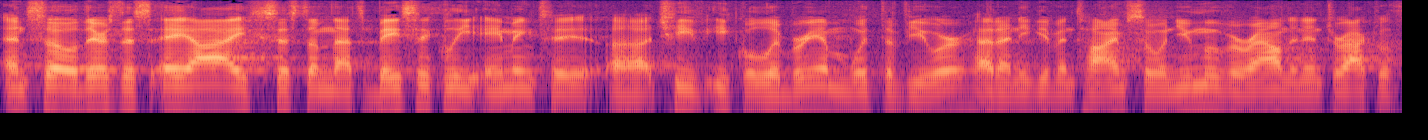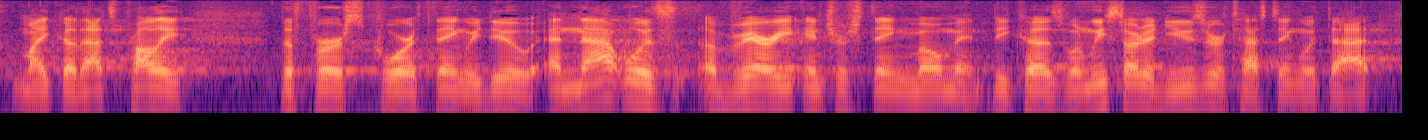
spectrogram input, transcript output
And so there's this AI system that's basically aiming to uh, achieve equilibrium with the viewer at any given time. So when you move around and interact with Micah, that's probably the first core thing we do. And that was a very interesting moment because when we started user testing with that,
